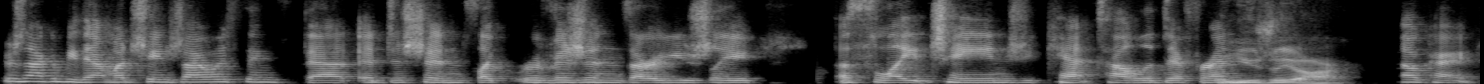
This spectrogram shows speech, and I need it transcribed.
there's not going to be that much change. I always think that additions, like revisions, are usually a slight change. You can't tell the They difference. usually are. okay.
